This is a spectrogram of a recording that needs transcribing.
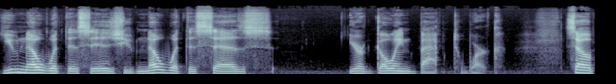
you know what this is, you know what this says, you're going back to work. So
